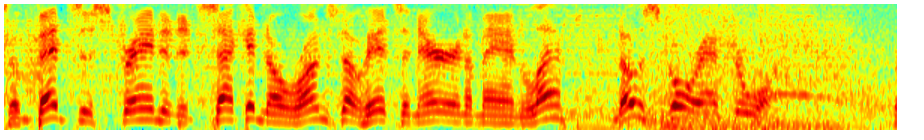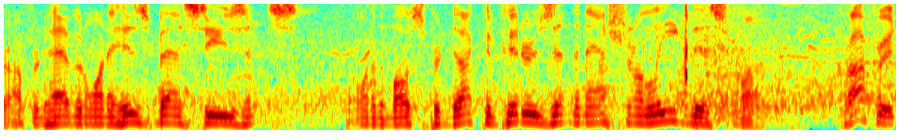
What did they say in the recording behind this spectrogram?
So Betts is stranded at second. No runs, no hits, an error, and a man left. No score after one. Crawford having one of his best seasons. One of the most productive hitters in the National League this month. Crawford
